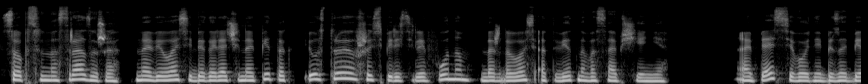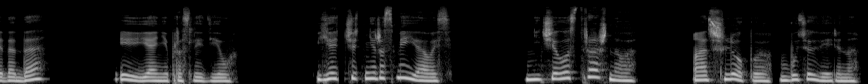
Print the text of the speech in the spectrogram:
Собственно, сразу же навела себе горячий напиток и, устроившись перед телефоном, дождалась ответного сообщения. «Опять сегодня без обеда, да?» И я не проследил. Я чуть не рассмеялась. Ничего страшного. Отшлепаю, будь уверена.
